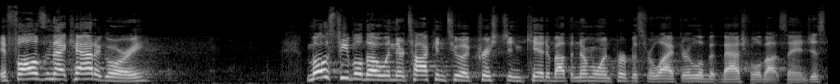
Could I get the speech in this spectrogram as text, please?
It falls in that category. Most people, though, when they're talking to a Christian kid about the number one purpose for life, they're a little bit bashful about saying just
